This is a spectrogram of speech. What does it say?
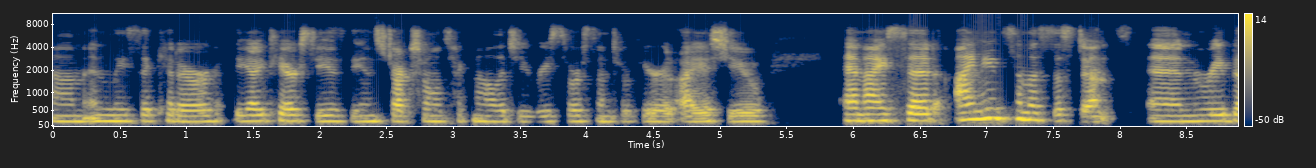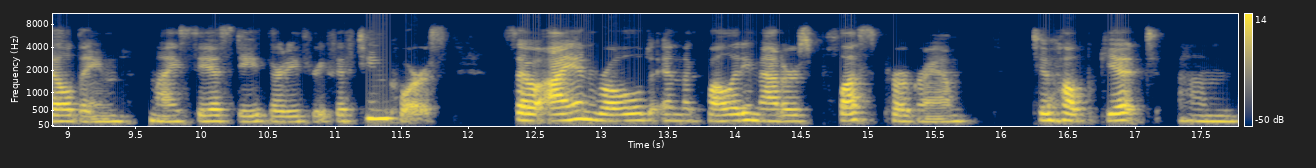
um, and Lisa Kidder. The ITRC is the Instructional Technology Resource Center here at ISU. And I said, I need some assistance in rebuilding my CSD 3315 course. So I enrolled in the Quality Matters Plus program to help get um,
